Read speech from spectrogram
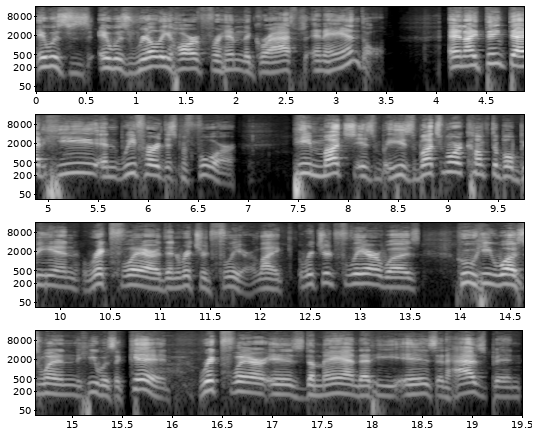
it was it was really hard for him to grasp and handle. And I think that he and we've heard this before. He much is he's much more comfortable being Ric Flair than Richard Fliehr. Like Richard Fliehr was who he was when he was a kid. Ric Flair is the man that he is and has been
